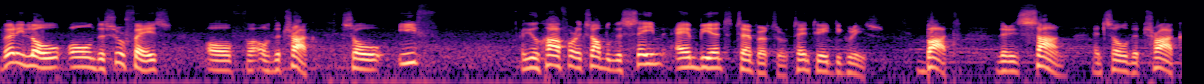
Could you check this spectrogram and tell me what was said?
very low on the surface of, uh, of the track. So if you have, for example, the same ambient temperature, 10 to 8 degrees, but there is sun, and so the track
